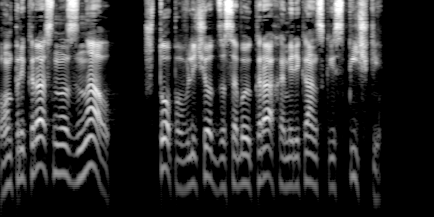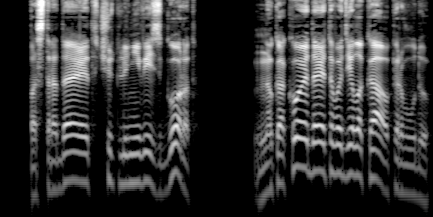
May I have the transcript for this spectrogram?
Он прекрасно знал, что повлечет за собой крах американской спички. Пострадает чуть ли не весь город. Но какое до этого дело Каупервуду?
